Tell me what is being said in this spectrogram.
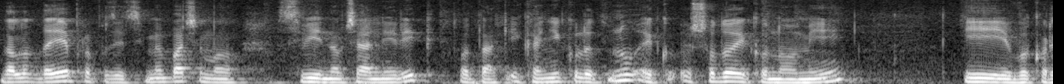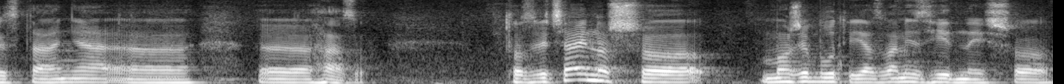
дало, дає пропозиції. Ми бачимо свій навчальний рік, отак, і канікули ну, щодо економії і використання е, е, газу. То звичайно, що може бути, я з вами згідний, що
